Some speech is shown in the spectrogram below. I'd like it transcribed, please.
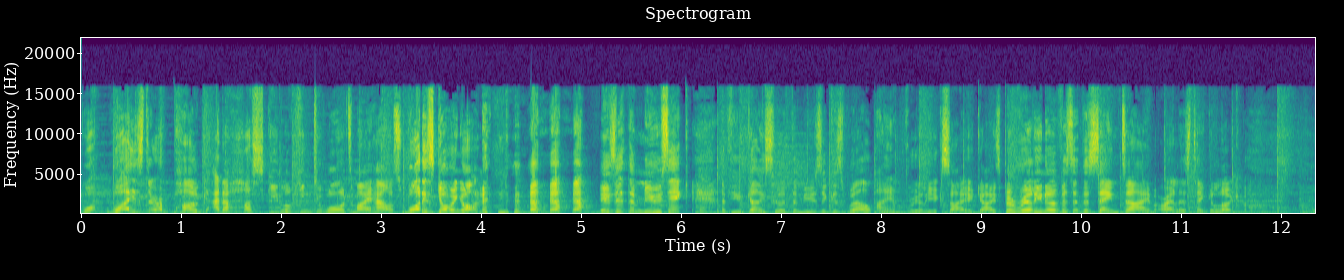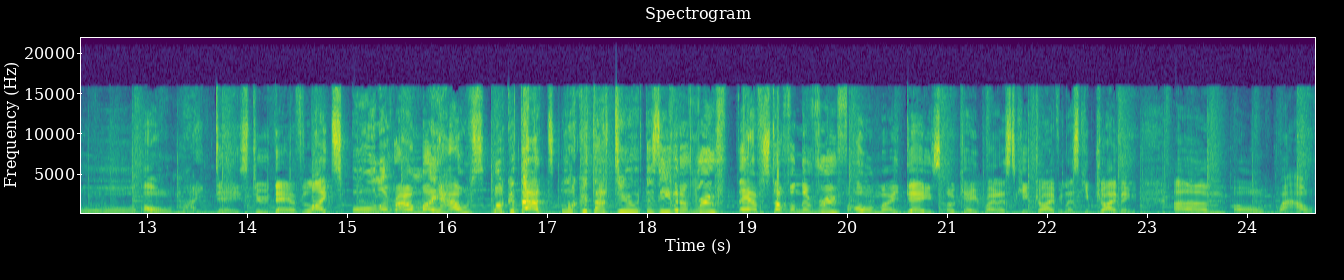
What? Why is there a pug and a husky looking towards my house? What is going on? is it the music? Have you guys heard the music as well? I am really excited, guys, but really nervous at the same time. All right, let's take a look. Oh. My days, dude. They have lights all around my house. Look at that. Look at that, dude. There's even a roof. They have stuff on the roof. Oh my days. Okay, right. Let's keep driving. Let's keep driving. Um, oh, wow.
